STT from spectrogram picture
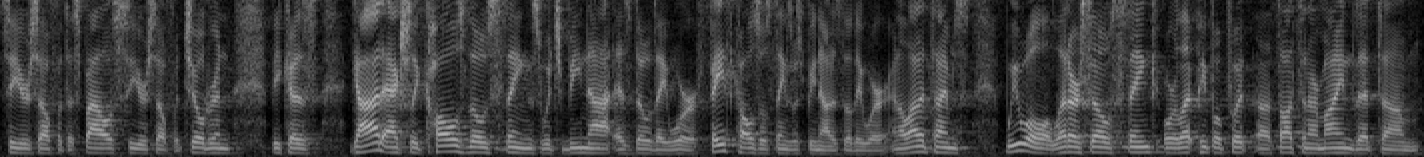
See yourself with a spouse, see yourself with children, because God actually calls those things which be not as though they were. Faith calls those things which be not as though they were. And a lot of times we will let ourselves think or let people put uh, thoughts in our mind that, um,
